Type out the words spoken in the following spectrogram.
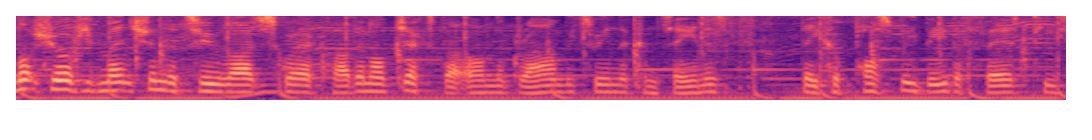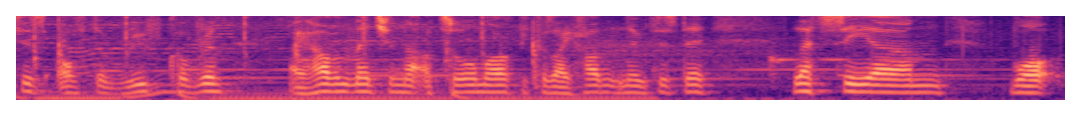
not sure if you've mentioned the two large square cladding objects that are on the ground between the containers. They could possibly be the first pieces of the roof covering. I haven't mentioned that at all, Mark, because I hadn't noticed it. Let's see um, what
